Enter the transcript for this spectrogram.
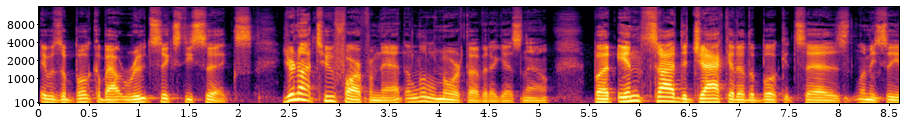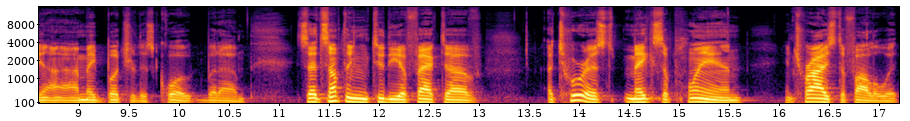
it was a book about Route 66. You're not too far from that, a little north of it, I guess now. But inside the jacket of the book, it says, "Let me see. I, I may butcher this quote, but um, said something to the effect of." A tourist makes a plan and tries to follow it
